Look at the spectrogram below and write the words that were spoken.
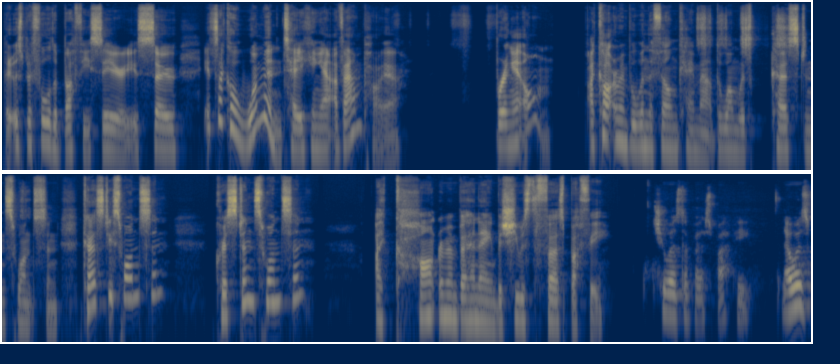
but it was before the Buffy series. So it's like a woman taking out a vampire. Bring it on! I can't remember when the film came out. The one with Kirsten Swanson, Kirsty Swanson, Kristen Swanson. I can't remember her name, but she was the first Buffy. She was the first Buffy. That was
